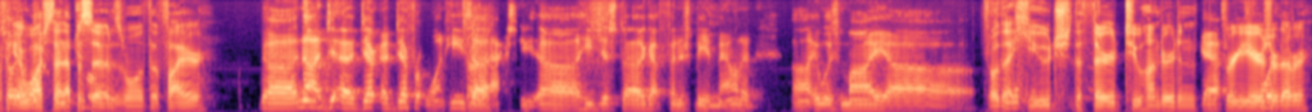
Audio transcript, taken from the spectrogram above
I think I watched that episode. Is it one with the fire? Uh, no, a, a, a, different one. He's okay. uh, actually uh, he just uh, got finished being mounted. Uh, it was my uh, oh that fourth, huge the third two hundred in yeah, three years fourth, or whatever.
